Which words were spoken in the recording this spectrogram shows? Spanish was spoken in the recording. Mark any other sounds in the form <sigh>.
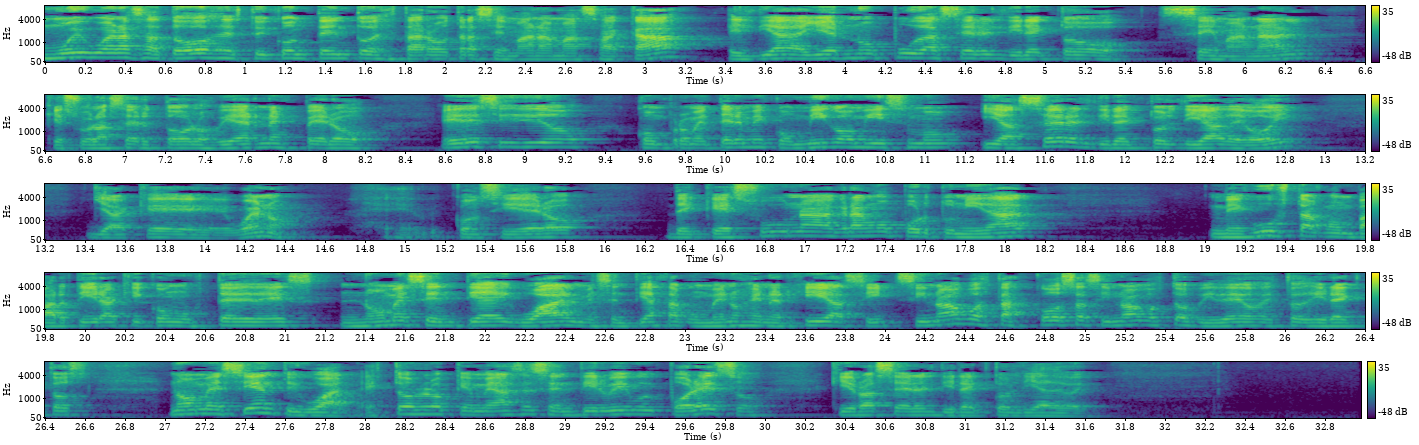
Muy buenas a todos, estoy contento de estar otra semana más acá. El día de ayer no pude hacer el directo semanal que suelo hacer todos los viernes, pero he decidido comprometerme conmigo mismo y hacer el directo el día de hoy, ya que, bueno, eh, considero de que es una gran oportunidad. Me gusta compartir aquí con ustedes. No me sentía igual, me sentía hasta con menos energía. Si, si no hago estas cosas, si no hago estos videos, estos directos, no me siento igual. Esto es lo que me hace sentir vivo y por eso quiero hacer el directo el día de hoy.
